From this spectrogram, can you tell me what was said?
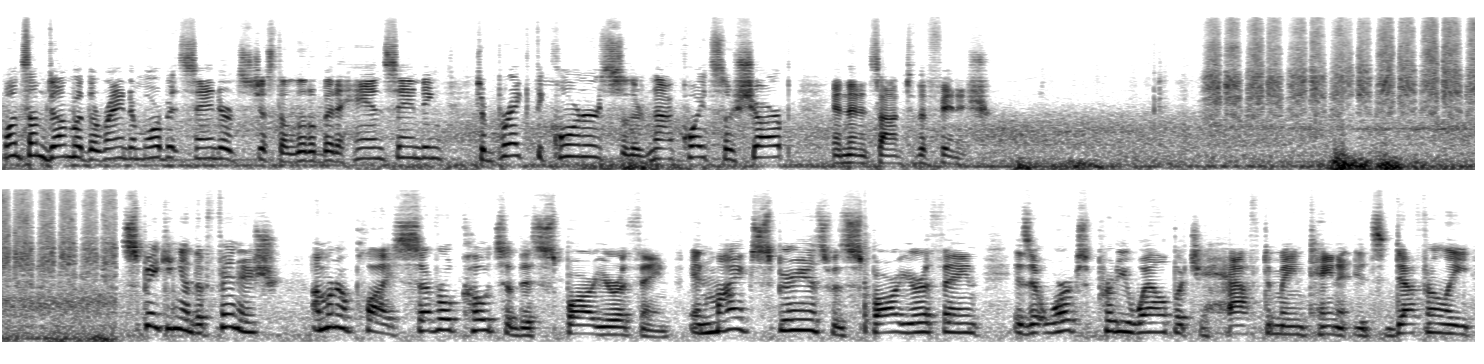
Once I'm done with the random orbit sander, it's just a little bit of hand sanding to break the corners so they're not quite so sharp, and then it's on to the finish. Speaking of the finish, I'm going to apply several coats of this spar urethane. In my experience with spar urethane is it works pretty well, but you have to maintain it. It's definitely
